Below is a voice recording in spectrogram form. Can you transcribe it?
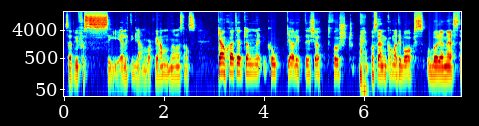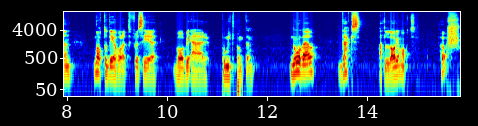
Så att vi får se lite grann vart vi hamnar någonstans. Kanske att jag kan koka lite kött först och sen komma tillbaks och börja med resten. Något åt det hållet för att se var vi är på mittpunkten. Nåväl, dags att laga mat. Hörs!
